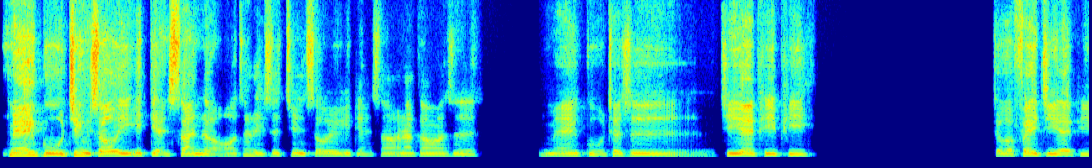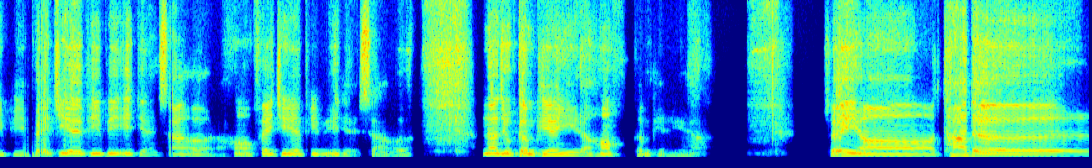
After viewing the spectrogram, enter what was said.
每股净收益一点三了，哦，这里是净收益一点三，那刚刚是。美股这是 GAPP，这个非 GAPP，非 GAPP 一点三二了哈，非 GAPP 一点三二，那就更便宜了哈，更便宜了。所以啊，它的。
